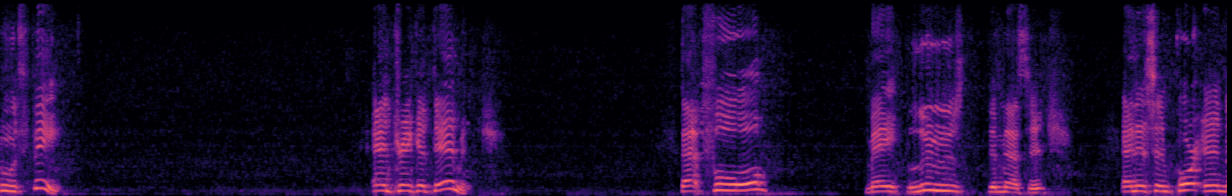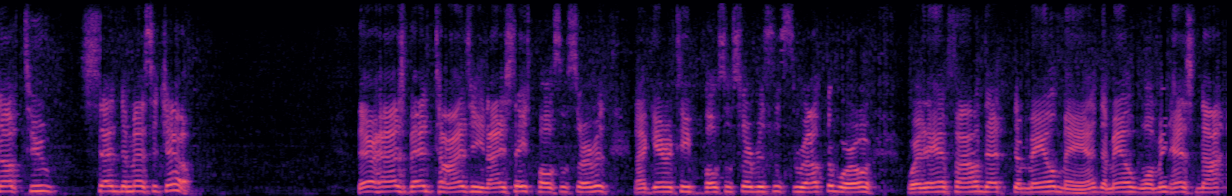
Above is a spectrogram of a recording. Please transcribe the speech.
Whose feet? And drinketh damage. That fool may lose the message, and it's important enough to send the message out. There has been times in the United States Postal Service, and I guarantee postal services throughout the world, where they have found that the mailman, the mail woman, has not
